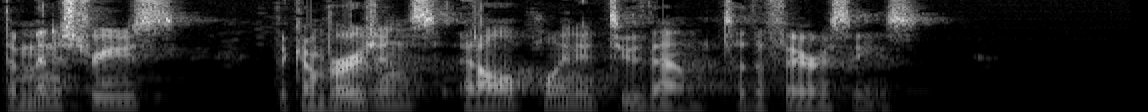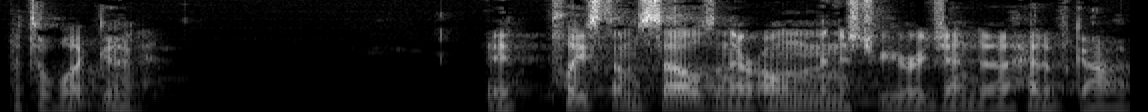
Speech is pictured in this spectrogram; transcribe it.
the ministries, the conversions, it all pointed to them, to the Pharisees. But to what good? They had placed themselves in their own ministry or agenda ahead of God.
